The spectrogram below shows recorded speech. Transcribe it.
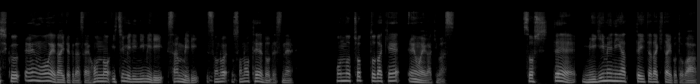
しく円を描いてください。ほんの1ミリ、2ミリ、3ミリ、その、その程度ですね。ほんのちょっとだけ円を描きます。そして、右目にやっていただきたいことは、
